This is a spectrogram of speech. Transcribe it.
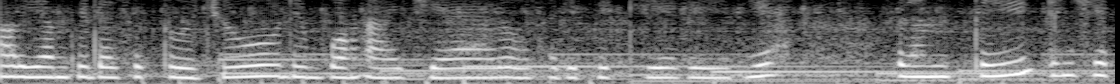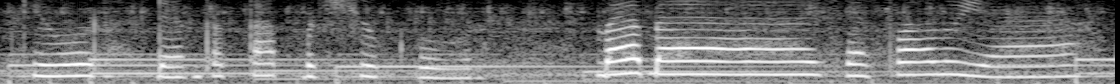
kalian tidak setuju dibuang aja gak usah dipikirin ya. Berhenti insecure dan tetap bersyukur. Bye bye sehat selalu ya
